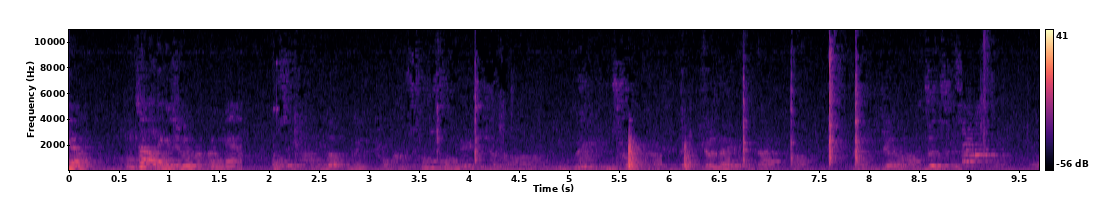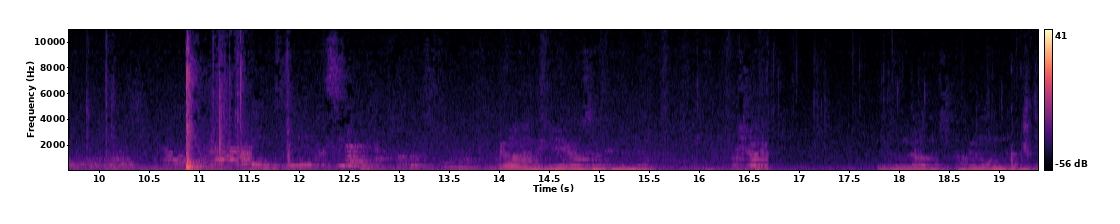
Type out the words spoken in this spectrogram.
아니요. 혼자 가는 게 좋을 것 같네요. 어제 다니다 보면 또그 수험생들 있잖아. 왜 눈치가 없더라. 이런 날이 온다니까. 난 이게 완전 출 그러면 예를 웃어도 되는데. 혹시라도 누군가가 같이 밥을 먹는다면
